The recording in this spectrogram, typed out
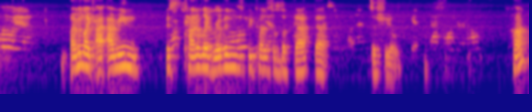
Oh yeah. I mean, like I, I mean, it's kind of like ribbons because of the fact that it's a shield. Get back all your health. Huh?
